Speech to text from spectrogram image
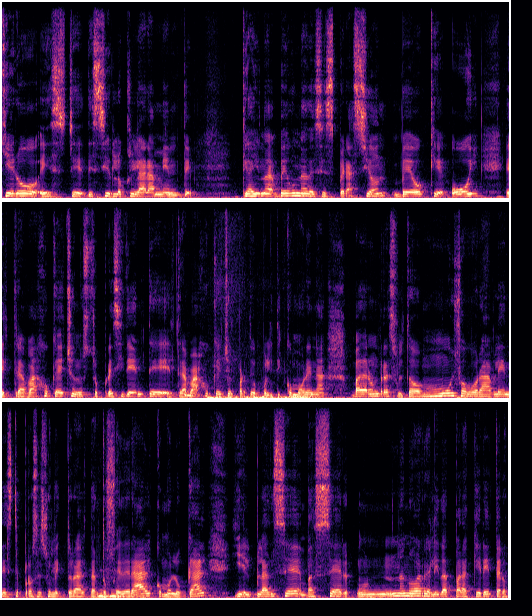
quiero este, decirlo claramente, que hay una, veo una desesperación, veo que hoy el trabajo que ha hecho nuestro presidente, el trabajo que ha hecho el partido político Morena, va a dar un resultado muy favorable en este proceso electoral, tanto federal como local, y el plan C va a ser una nueva realidad para Querétaro.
